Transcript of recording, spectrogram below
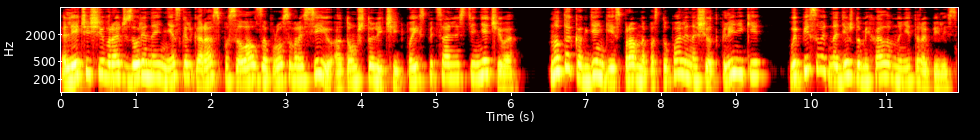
лечащий врач Зориной несколько раз посылал запрос в Россию о том, что лечить по их специальности нечего. Но так как деньги исправно поступали на счет клиники, выписывать Надежду Михайловну не торопились.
